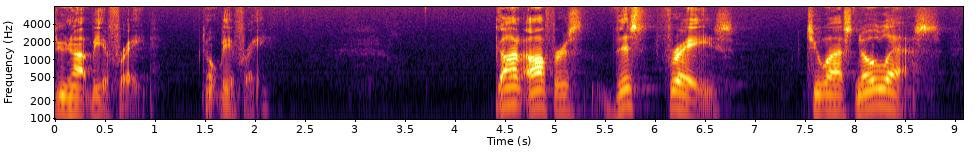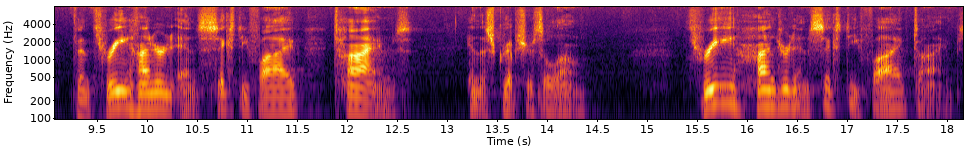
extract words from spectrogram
Do not be afraid. Don't be afraid. God offers this phrase to us no less than 365 times in the scriptures alone. 365 times.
